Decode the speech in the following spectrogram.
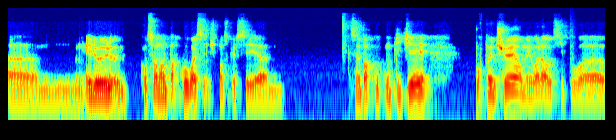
Euh, et le, concernant le parcours, ouais, je pense que c'est euh, un parcours compliqué pour puncher, mais voilà aussi pour euh,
